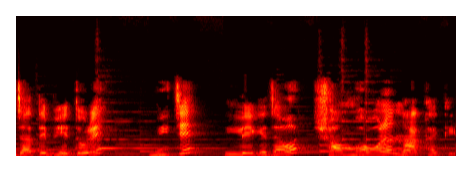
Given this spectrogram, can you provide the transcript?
যাতে ভেতরে, নিচে লেগে যাওয়ার সম্ভাবনা না থাকে।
